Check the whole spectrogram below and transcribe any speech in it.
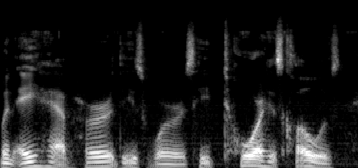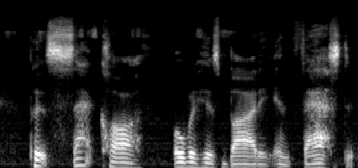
When Ahab heard these words, he tore his clothes, put sackcloth over his body, and fasted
